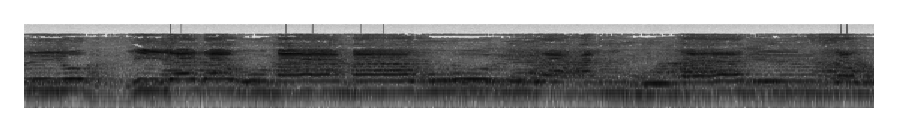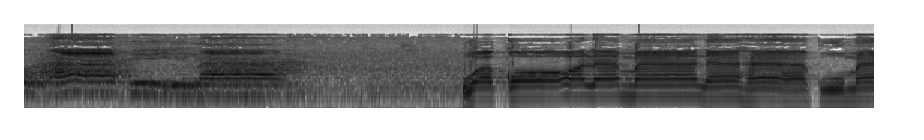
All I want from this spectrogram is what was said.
ليبدي لهما ما سوآتهما وقال ما نهاكما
